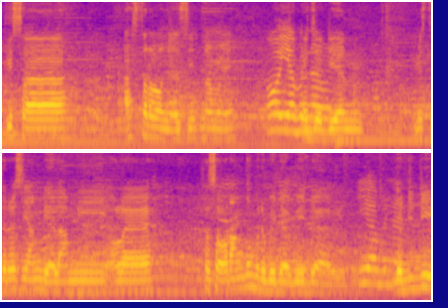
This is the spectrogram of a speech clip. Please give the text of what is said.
Kisah astral nggak sih namanya? Oh iya benar. Kejadian misterius yang dialami oleh seseorang tuh berbeda-beda gitu. Iya benar. Jadi di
